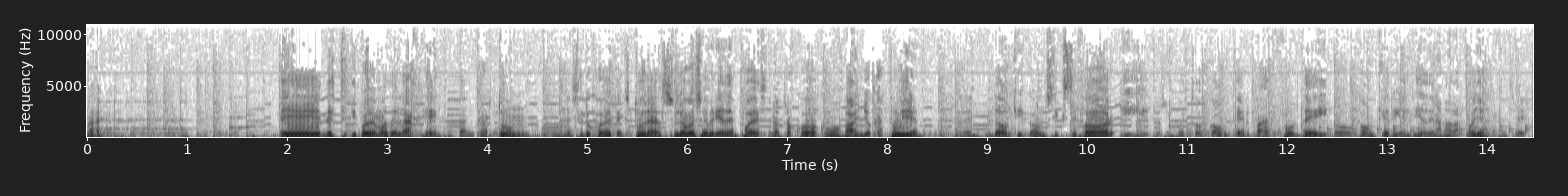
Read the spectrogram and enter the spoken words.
Vale. Eh, de este tipo de modelaje tan cartoon, con ese lujo de texturas, luego se vería después en otros juegos como Banjo Kazooie, Donkey Kong 64 y por supuesto Conquer Bad for Day o Conquer y el Día de la Mala Polla, Sí.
